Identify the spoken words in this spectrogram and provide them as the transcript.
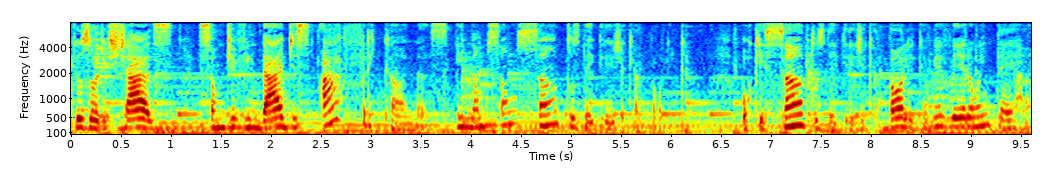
que os orixás são divindades africanas e não são santos da Igreja Católica. Porque santos da Igreja Católica viveram em terra,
